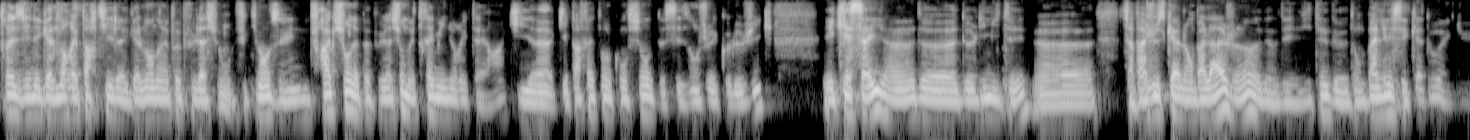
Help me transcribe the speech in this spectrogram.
très inégalement répartis également dans la population. Effectivement, vous avez une fraction de la population, mais très minoritaire, hein, qui, euh, qui est parfaitement consciente de ces enjeux écologiques et qui essaye de, de limiter. Euh, ça va jusqu'à l'emballage, hein, d'éviter d'emballer ses cadeaux avec du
